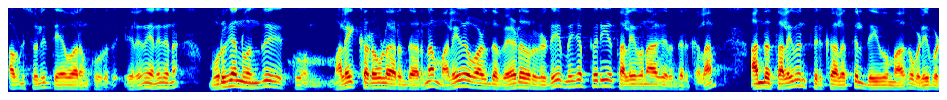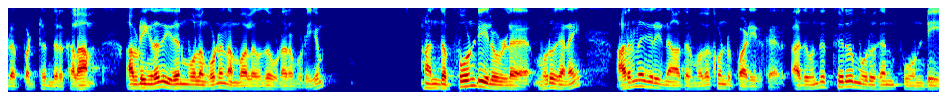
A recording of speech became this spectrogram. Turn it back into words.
அப்படின்னு சொல்லி தேவாரம் கூறுது. இதுலேருந்து என்னதுன்னா முருகன் வந்து கு- மலைக்கடவுளாக இருந்தாருன்னா மலையில் வாழ்ந்த வேடவர்களுடைய மிகப்பெரிய தலைவனாக இருந்திருக்கலாம். அந்த தலைவன் பிற்காலத்தில் தெய்வமாக வழிபடப்பட்டிருந்திருக்கலாம். அப்படிங்கிறது இதன் மூலம் கூட நம்மளால் வந்து உணர முடியும். அந்த பூண்டியில் உள்ள முருகனை அருணகிரிநாதர் முதற்கொண்டு பாடியிருக்கார். அது வந்து திருமுருகன் பூண்டி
